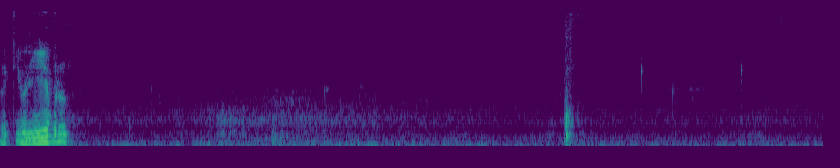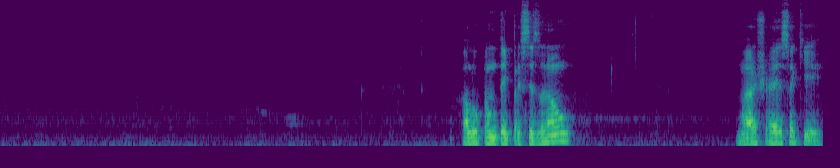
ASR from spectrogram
Aqui o livro. A lupa não tem precisão, mas é esse aqui.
